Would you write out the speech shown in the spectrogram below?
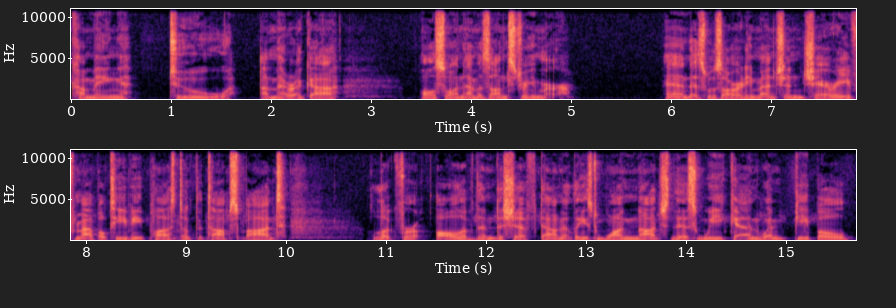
Coming to America, also on Amazon Streamer. And as was already mentioned, Cherry from Apple TV Plus took the top spot. Look for all of them to shift down at least one notch this weekend when people,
